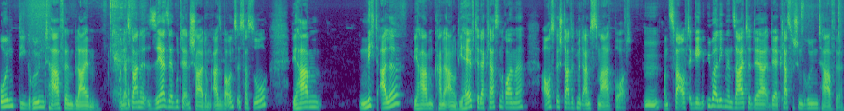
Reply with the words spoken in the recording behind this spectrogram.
und die grünen Tafeln bleiben. Und das war eine sehr, sehr gute Entscheidung. Also bei uns ist das so, wir haben nicht alle, wir haben, keine Ahnung, die Hälfte der Klassenräume ausgestattet mit einem Smartboard. Mhm. Und zwar auf der gegenüberliegenden Seite der, der klassischen grünen Tafel.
